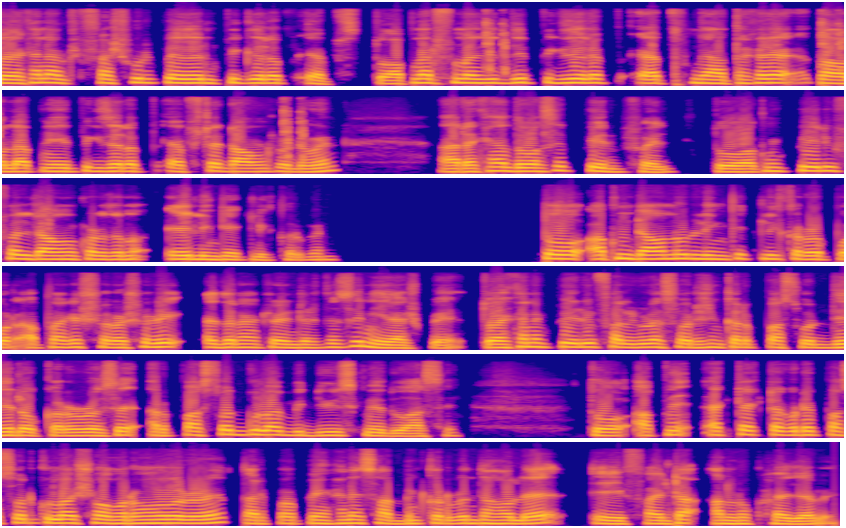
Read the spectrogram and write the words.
তো এখানে আপনি ফার্স্ট ফুল পেয়ে যাবেন পিক্সেল অ্যাপস তো আপনার ফোনে যদি পিক্সেল অ্যাপস না থাকে, তাহলে আপনি পিক্সেল অ্যাপসটা ডাউনলোড করে নেবেন আর এখানে দেওয়া আছে পেরি ফাইল তো আপনি পেরি ফাইল ডাউনলোড করার জন্য এই লিঙ্কে ক্লিক করবেন। তো আপনি ডাউনলোড লিঙ্কে ক্লিক করার পর আপনাকে সরাসরি এদের একটা ইন্টারফেসে নিয়ে আসবে। তো এখানে পেরি ফাইলগুলো সলিউশন করার পাসওয়ার্ড দিয়ে লক করা রয়েছে আর পাসওয়ার্ডগুলো ভিডিও স্ক্রিনে দেওয়া আছে। তো আপনি একটা একটা করে পাসওয়ার্ডগুলো সংগ্রহ করে তারপর আপনি এখানে সাবমিট করবেন তাহলে এই ফাইলটা আনলক হয়ে যাবে।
